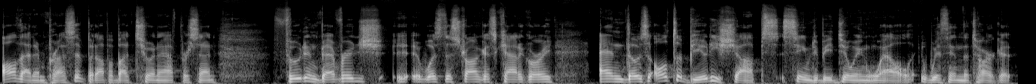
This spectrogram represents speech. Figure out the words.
all that impressive, but up about two and a half percent. Food and beverage was the strongest category, and those Ulta beauty shops seem to be doing well within the target.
